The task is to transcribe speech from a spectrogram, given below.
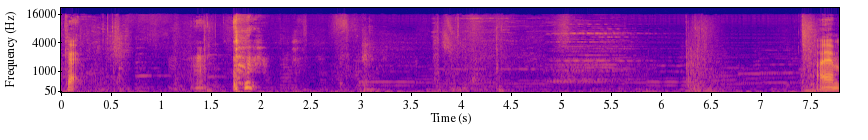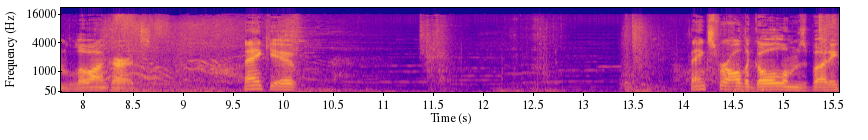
Okay. I am low on cards. Thank you. Thanks for all the golems, buddy.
